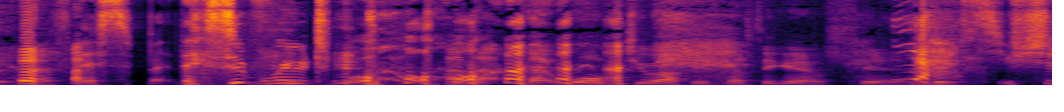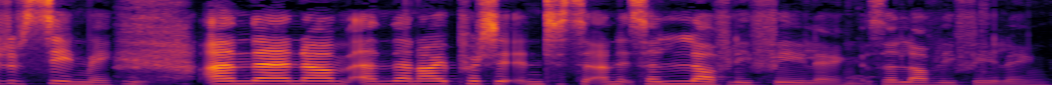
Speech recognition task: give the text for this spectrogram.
of this but this root ball that, that warmed you up, if nothing else. Yeah. yes, you should have seen me. And then um and then I put it into and it's a lovely Mm. feeling. It's a lovely feeling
